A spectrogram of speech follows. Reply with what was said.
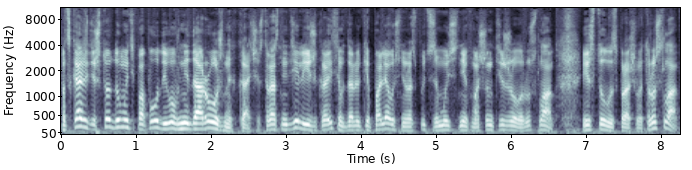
Подскажите, что думаете по поводу его внедорожных качеств? Раз в неделю езжу к родителям в далекие поля, осенью распутить зимой снег, машина тяжелая. Руслан из Тулы спрашивает. Руслан,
